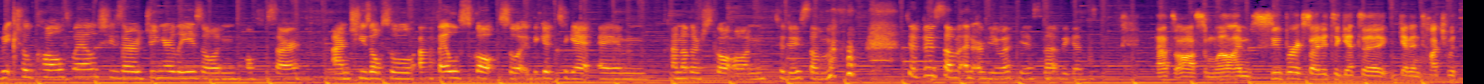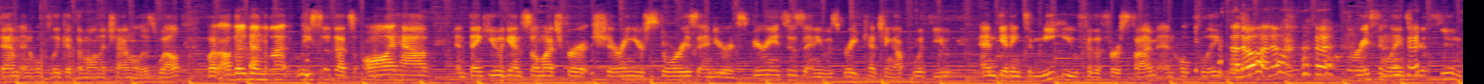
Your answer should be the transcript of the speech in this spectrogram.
Rachel Caldwell, she's our junior liaison officer, and she's also a fellow Scot. So it'd be good to get um, another Scot on to do some to do some interview with you. So that'd be good. That's awesome. Well, I'm super excited to get to get in touch with them and hopefully get them on the channel as well. But other than that, Lisa, that's all I have. And thank you again so much for sharing your stories and your experiences. And it was great catching up with you and getting to meet you for the first time. And hopefully, I know, I know. the racing lanes real soon.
